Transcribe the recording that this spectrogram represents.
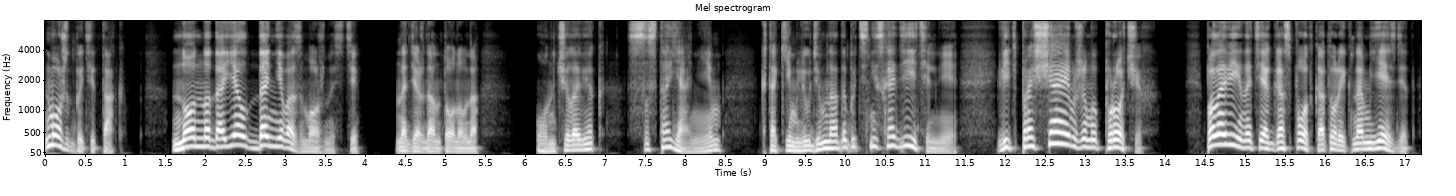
Может быть и так. Но он надоел до невозможности. Надежда Антоновна. Он человек с состоянием. К таким людям надо быть снисходительнее. Ведь прощаем же мы прочих. Половина тех господ, которые к нам ездят —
